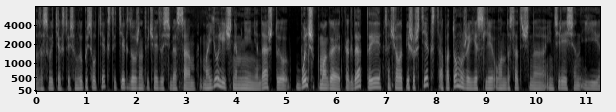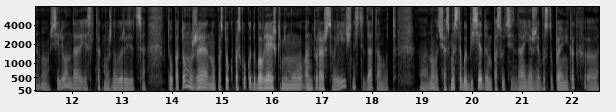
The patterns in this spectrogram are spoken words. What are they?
за свой текст. То есть он выпустил текст, и текст должен отвечать за себя сам. Мое личное мнение, да, что больше помогает, когда ты сначала пишешь текст, а потом уже, если он достаточно интересен и, ну, силен, да, если так можно выразиться, то потом уже, ну, поскольку, поскольку добавляешь к нему антураж своей личности, да, там вот, а, ну, вот сейчас мы с тобой беседуем, по сути, да, я же выступаю не как э,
